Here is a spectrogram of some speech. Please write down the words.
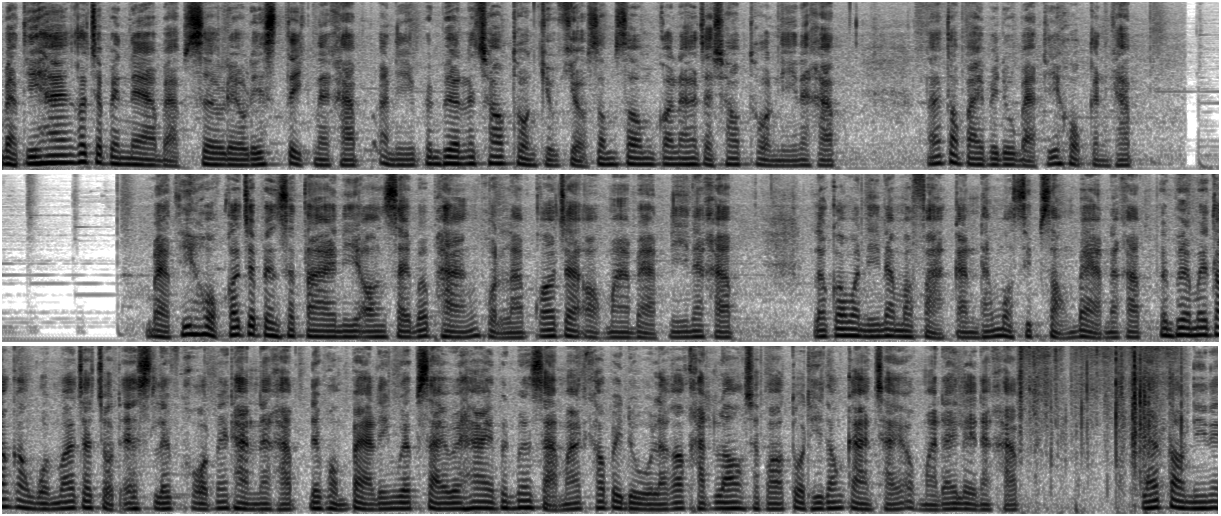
แบบที่ 5 ก็จะเป็นแนวแบบเซอร์เรียลลิสติกนะครับ อันนี้เพื่อนๆถ้าชอบโทนเขียวๆส้มๆ ก็น่าจะชอบโทนนี้นะครับ แล้วต่อไปไปดูแบบที่ 6 กันครับ แบบที่ 6 ก็จะเป็นสไตล์นีออนไซเบอร์พังผลลัพธ์ก็จะออกมาแบบนี้นะครับ แล้วก็วันนี้นำมาฝากกันทั้งหมด 12 แบบนะครับ เพื่อนๆไม่ต้องกังวลว่าจะจด S left code ไม่ทันนะครับ เดี๋ยวผมแปะลิงก์เว็บไซต์ไว้ให้เพื่อนๆสามารถเข้าไปดู แล้วก็คัดลอกเฉพาะตัวที่ต้องการใช้ออกมาได้เลยนะครับ และตอนนี้ใน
